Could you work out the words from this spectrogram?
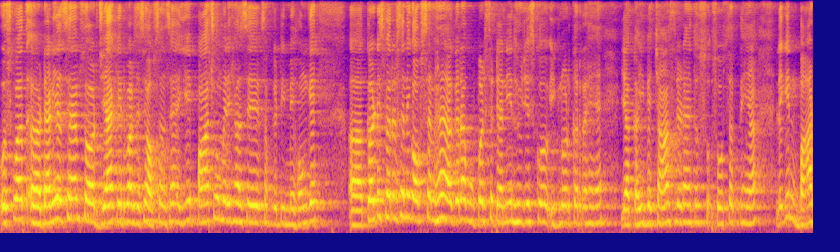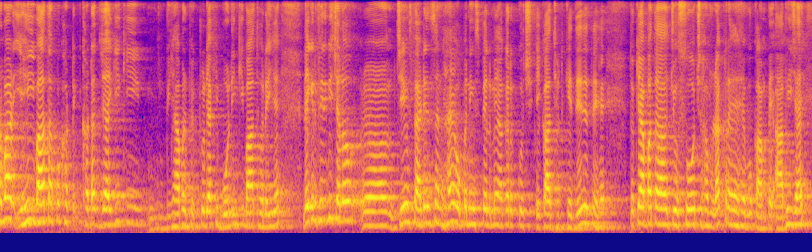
उसके बाद डैनियल सैम्स और जैक एडवर्ड जैसे ऑप्शन हैं, ये पाँचों मेरे ख्याल से सबके टीम में होंगे। कर्टिस पैटरसन एक ऑप्शन है अगर आप ऊपर से डैनियल ह्यूजेस को इग्नोर कर रहे हैं या कहीं पे चांस ले रहे हैं तो सो, सोच सकते हैं आप। लेकिन बार बार यही बात आपको खट खटक जाएगी कि यहाँ पर विक्टोरिया की बॉलिंग की बात हो रही है। लेकिन फिर भी चलो जेम्स पैटिनसन है ओपनिंग स्पेल में अगर कुछ एक आध झटके दे देते हैं तो क्या पता जो सोच हम रख रहे हैं वो काम पर आ भी जाए।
